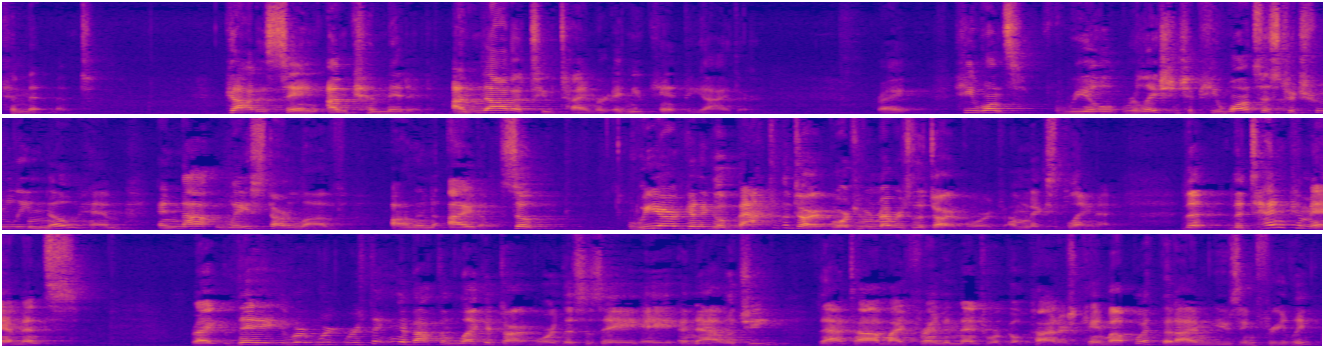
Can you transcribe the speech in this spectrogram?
commitment. God is saying, I'm committed. I'm not a two timer, and you can't be either. Right? He wants real relationship. He wants us to truly know Him and not waste our love on an idol. So we are going to go back to the dartboard. Who remembers the dartboard? I'm going to explain it. The, the Ten Commandments, right, they, we're, we're, thinking about them like a dartboard. This is a, a analogy that uh, my friend and mentor Bill Connors came up with that I'm using freely.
